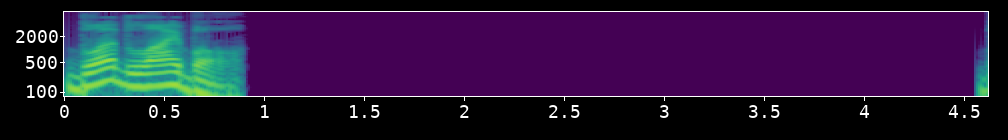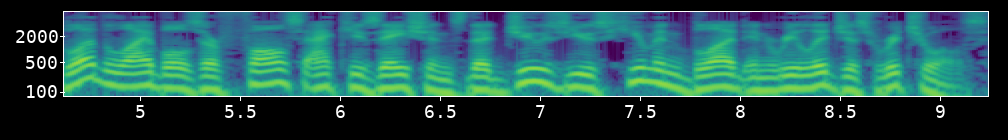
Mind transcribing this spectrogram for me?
Blood libel Blood libels are false accusations that Jews use human blood in religious rituals.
